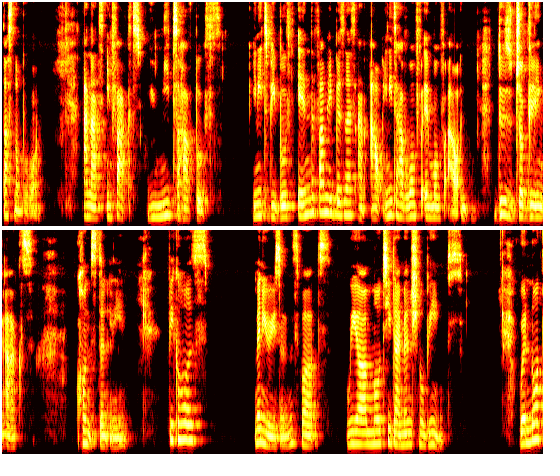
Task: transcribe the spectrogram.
That's number one. And that, in fact, you need to have both. You need to be both in the family business and out. You need to have one foot in, one foot out, and do those juggling acts constantly. Because many reasons, but we are multi-dimensional beings. We're not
